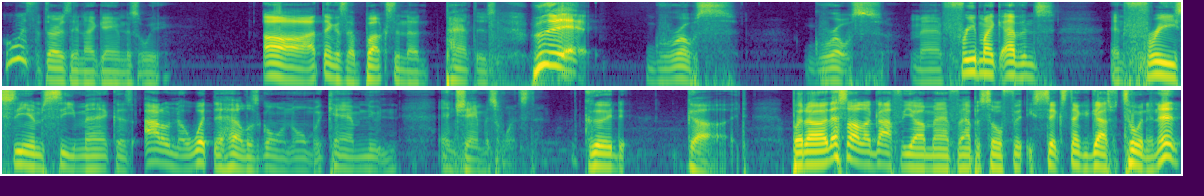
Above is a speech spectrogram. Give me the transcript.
Who is the Thursday night game this week? Oh, I think it's the Bucks and the Panthers. Gross, gross man. Free Mike Evans and free CMC, man, because I don't know what the hell is going on with Cam Newton and Jameis Winston. Good God. But uh, that's all I got for y'all, man, for episode 56. Thank you guys for tuning in.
